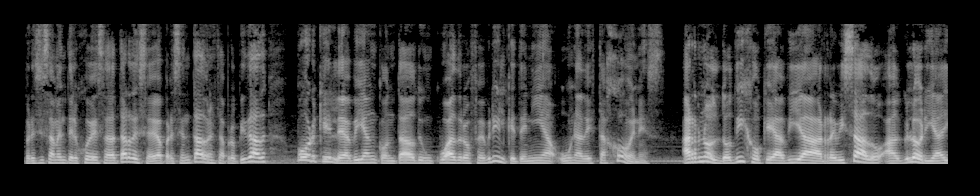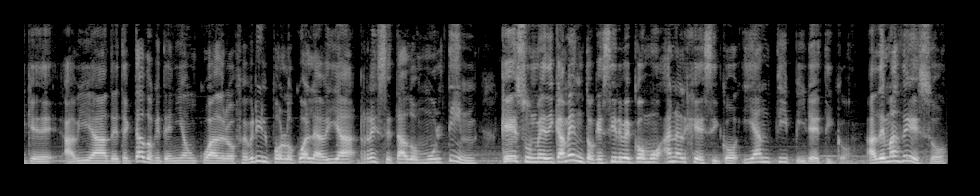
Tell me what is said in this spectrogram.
precisamente el jueves a la tarde se había presentado en esta propiedad porque le habían contado de un cuadro febril que tenía una de estas jóvenes. Arnoldo dijo que había revisado a Gloria y que había detectado que tenía un cuadro febril, por lo cual le había recetado Multin, que es un medicamento que sirve como analgésico y antipirético. Además de eso,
